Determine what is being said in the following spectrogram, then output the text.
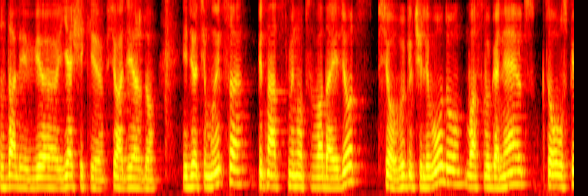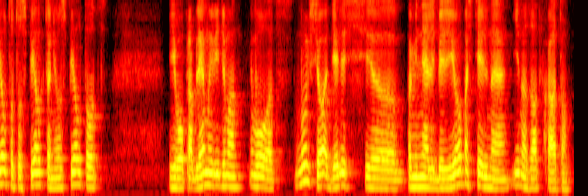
сдали в ящики всю одежду, идете мыться, 15 минут вода идет, все, выключили воду, вас выгоняют. Кто успел, тот успел, кто не успел, тот его проблемы, видимо. Вот. Ну все, оделись, э, поменяли белье постельное и назад в хату.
